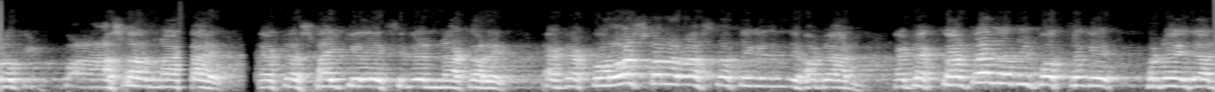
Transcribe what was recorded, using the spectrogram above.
লোক আসার না খায় একটা সাইকেল অ্যাক্সিডেন্ট না করে। একটা কলার ছোলা রাস্তা থেকে যদি হটান, একটা কাটা যদি পথ থেকে হটাই দেন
